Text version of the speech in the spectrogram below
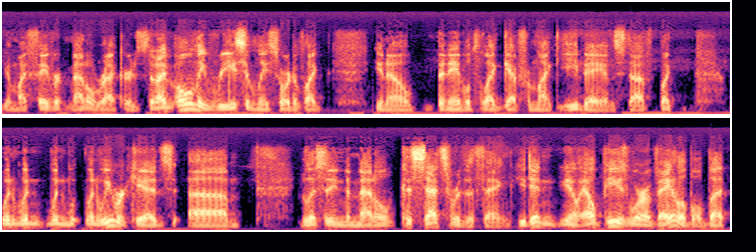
know my favorite metal records that I've only recently sort of like, you know, been able to like get from like eBay and stuff. Like when when when when we were kids. Um, listening to metal, cassettes were the thing. You didn't, you know, LPs were available, but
